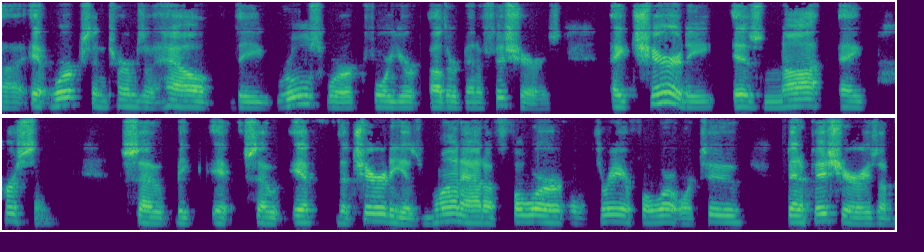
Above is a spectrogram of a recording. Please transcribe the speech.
uh, it works in terms of how the rules work for your other beneficiaries a charity is not a person. So, be, it, so if the charity is one out of four or three or four or two beneficiaries of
